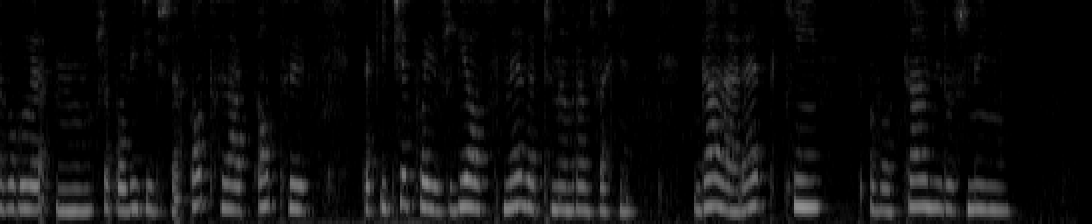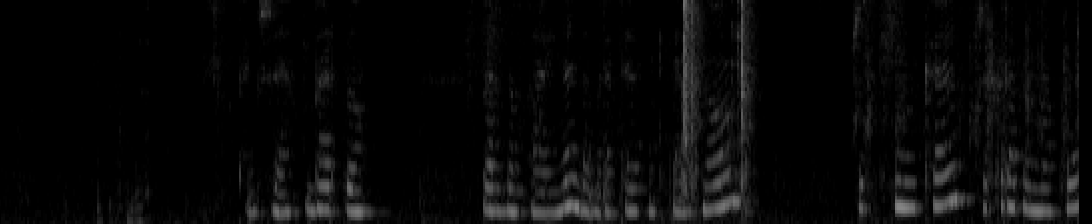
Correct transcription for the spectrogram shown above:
Ja w ogóle mm, muszę powiedzieć, że od lat, od y, takiej ciepłej już wiosny zaczynam robić właśnie galaretki z owocami różnymi. Także bardzo bardzo fajne. Dobra, teraz następną. Brzoskwinkę przekrawam na pół.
